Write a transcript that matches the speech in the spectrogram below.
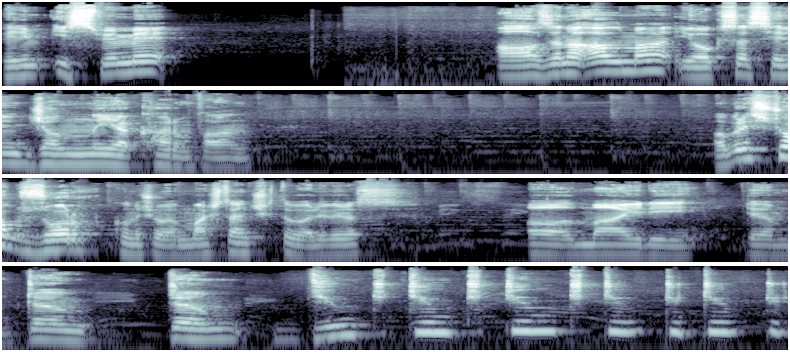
Benim ismimi ağzına alma yoksa senin canını yakarım falan. Fabrice çok zor konuşuyor. Maçtan çıktı böyle biraz. Almighty. Dum dum dum dum dum dum dum dum dum dum.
